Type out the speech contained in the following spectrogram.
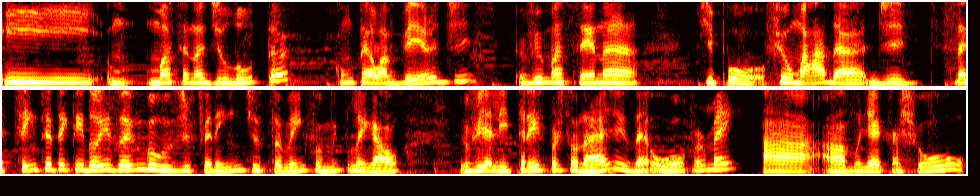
E um- uma cena de luta com tela verde. Eu vi uma cena, tipo, filmada de 772 ângulos diferentes também, foi muito legal. Eu vi ali três personagens, né? O Overman, a, a mulher cachorro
